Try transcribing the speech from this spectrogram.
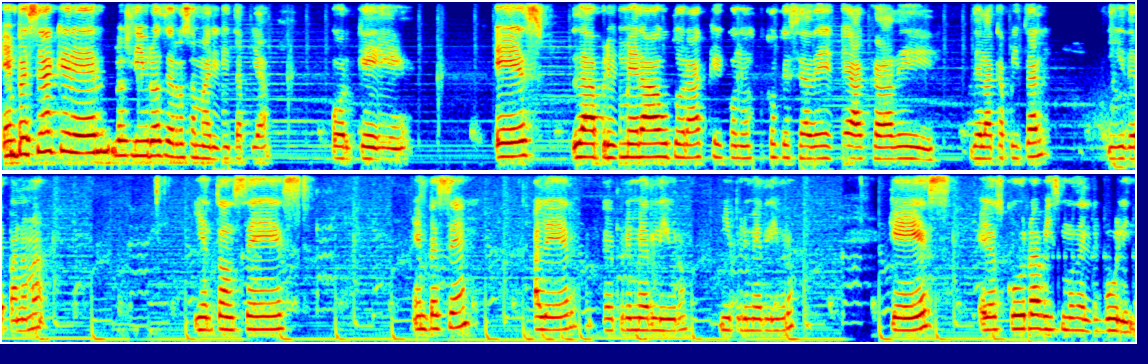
empecé a querer los libros de Rosa María Tapia porque es la primera autora que conozco que sea de acá de, de la capital y de Panamá. Y entonces empecé a leer el primer libro, mi primer libro, que es El oscuro abismo del bullying.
